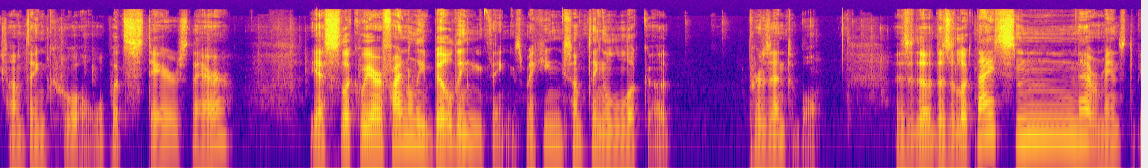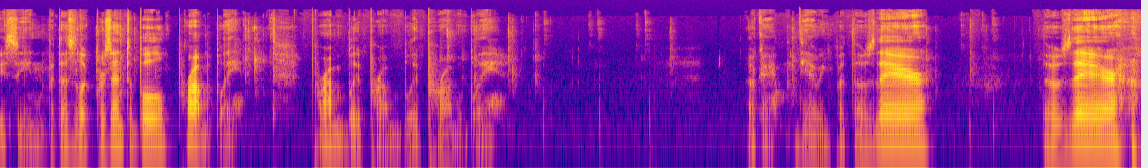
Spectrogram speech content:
Something cool. We'll put stairs there. Yes look we are finally building things making something look uh, presentable does it, does it look nice mm, that remains to be seen but does it look presentable probably probably probably probably Okay, yeah, we can put those there, those there.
